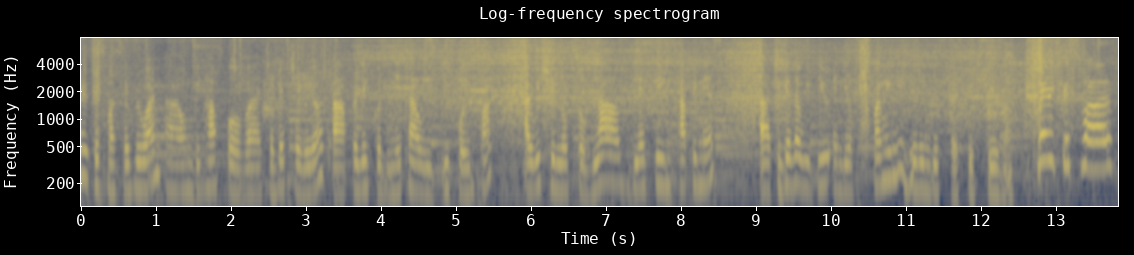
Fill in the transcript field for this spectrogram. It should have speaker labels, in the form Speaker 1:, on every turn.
Speaker 1: Merry Christmas, everyone. Uh, on behalf of uh, Chebet Cheruiyot, our project coordinator with E4Impact, I wish you lots of love, blessings, happiness uh, together with you and your family during this festive season. Merry Christmas!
